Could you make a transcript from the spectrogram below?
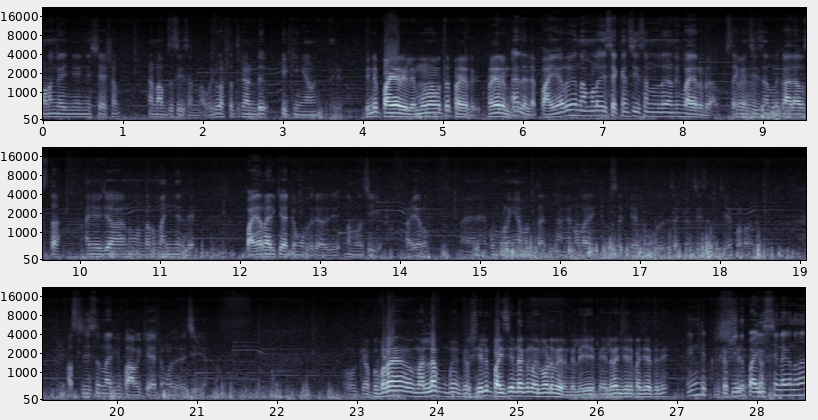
ഓണം കഴിഞ്ഞ് കഴിഞ്ഞ ശേഷം രണ്ടാമത്തെ സീസൺ ഒരു വർഷത്തിൽ രണ്ട് പിക്കിംഗ് ആണ് പിന്നെ പിന്നെ പയറില്ലേ മൂന്നാമത്തെ പയർ പയറുണ്ട്. അല്ലല്ല പയർ നമ്മൾ സെക്കൻഡ് സീസണിലാണ് പയറിടുക. സെക്കൻഡ് സീസണിൽ കാലാവസ്ഥ അനുയോജ്യമാകുന്നതുകൊണ്ടാണ് മഞ്ഞല്ലേ? പയറായിരിക്കും ഏറ്റവും കൂടുതൽ അവർ നമ്മൾ ചെയ്യുക. പയറും കുമ്പളങ്ങ മത്തൻ അങ്ങനെയുള്ള ഐറ്റംസ് ആയിരിക്കും ഏറ്റവും കൂടുതൽ സെക്കൻഡ് സീസണിൽ ചെയ്യപ്പെടാറ്. ഫസ്റ്റ് സീസണിലായിരിക്കും പാവയ്ക്ക് ഏറ്റവും കൂടുതൽ ചെയ്യുക. ഓക്കെ അപ്പോൾ ഇവിടെ നല്ല കൃഷിയിലും പൈസ ഉണ്ടാക്കുന്ന ഒരുപാട് പേരുണ്ടല്ലേ? ഈ എലവഞ്ചേരി പഞ്ചായത്തിൽ ഉണ്ട് കൃഷിയിൽ പൈസ ഉണ്ടാക്കുന്ന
